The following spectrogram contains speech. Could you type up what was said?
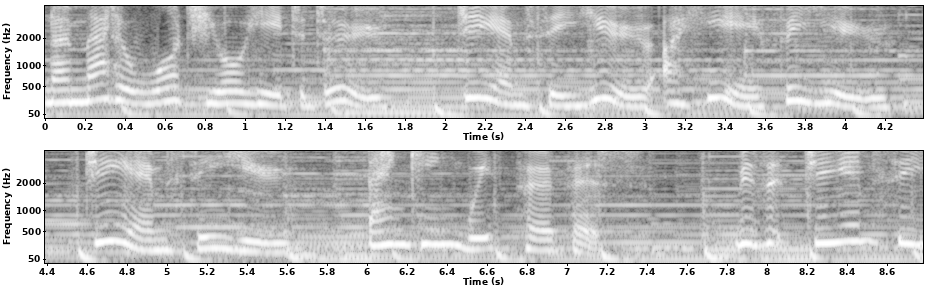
No matter what you're here to do, GMCU are here for you. GMCU, banking with purpose. Visit gmcu.com.au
